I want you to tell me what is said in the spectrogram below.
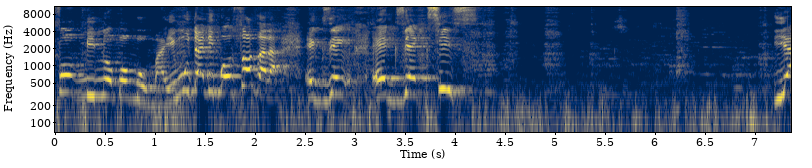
faut bino boboma. Ye mutu ya liboso azala exercice il y a,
